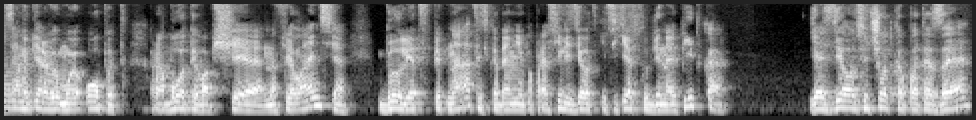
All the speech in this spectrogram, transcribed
Самый первый мой опыт работы вообще на фрилансе был лет в 15, когда меня попросили сделать этикетку для напитка. Я сделал все четко по ТЗ,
